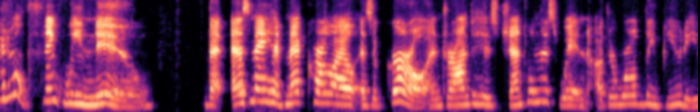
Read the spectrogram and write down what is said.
I don't think we knew that Esme had met Carlisle as a girl and drawn to his gentleness, wit, and otherworldly beauty,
